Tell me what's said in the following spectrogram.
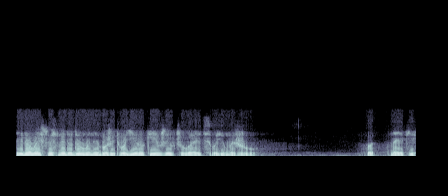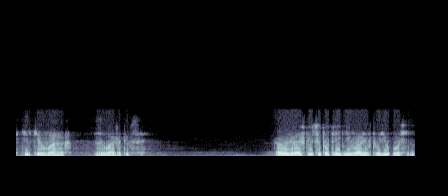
і думай щось недодумане, бо ж і твої роки вже вчувають свою межу. От на яких тільки вагах зважити все. Але зрештою, чи потрібні ваги в твою осінь?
